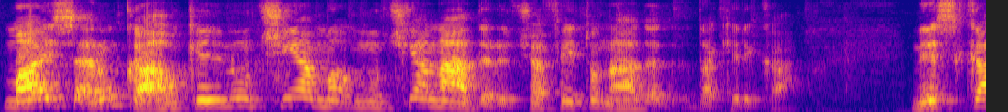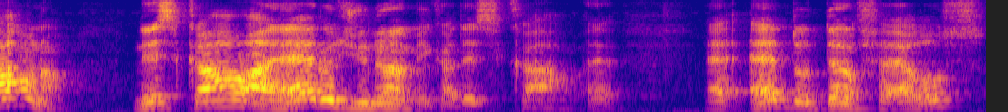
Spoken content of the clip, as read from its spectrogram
Mas era um carro que ele não tinha, não tinha nada, ele não tinha feito nada daquele carro. Nesse carro, não. Nesse carro, a aerodinâmica desse carro é, é, é do Dan Fellows,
